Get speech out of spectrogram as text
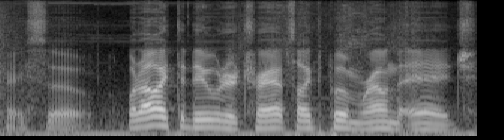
Okay, so what I like to do with her traps, I like to put them around the edge.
